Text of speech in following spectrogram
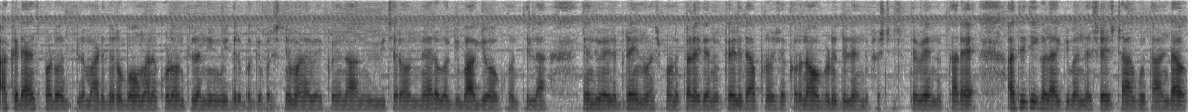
ಆಕೆ ಡ್ಯಾನ್ಸ್ ಮಾಡುವಂತಿಲ್ಲ, ಮಾಡಿದರೂ ಬಹುಮಾನ ಕೊಡುವಂತಿಲ್ಲ. ನೀವು ಇದರ ಬಗ್ಗೆ ಪ್ರಶ್ನೆ ಮಾಡಬೇಕು. ನಾನು ಈ ವಿಚಾರವನ್ನು ನೇರವಾಗಿ ಭಾಗ್ಯವಾಗುವಂತಿಲ್ಲ ಎಂದು ಹೇಳಿ ಬ್ರೈನ್ ವಾಶ್ ಮಾಡುತ್ತಾಳೆ ಇದನ್ನು ಕೇಳಿದ ಆ ಪೋಷಕರು, ನಾವು ಬಿಡುವುದಿಲ್ಲ ಎಂದು ಪ್ರಶ್ನಿಸುತ್ತೇವೆ ಎನ್ನುತ್ತಾರೆ. ಅತಿಥಿಗಳಾಗಿ ಬಂದ ಶ್ರೇಷ್ಠ ಹಾಗೂ ತಾಂಡವ್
